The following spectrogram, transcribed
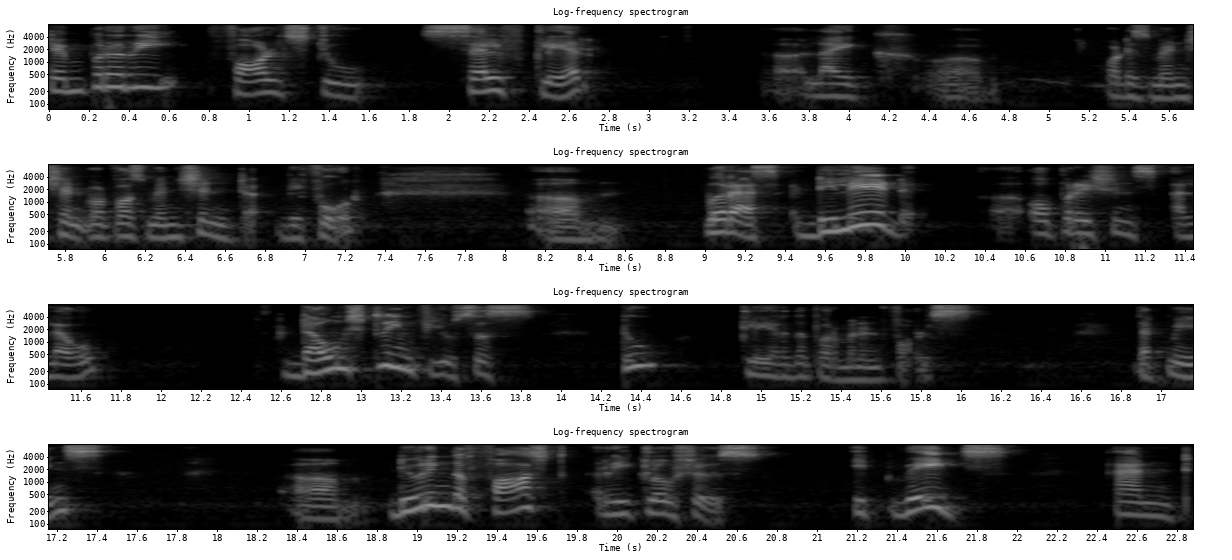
temporary faults to self-clear, uh, like uh, what is mentioned, what was mentioned before, um, whereas delayed uh, operations allow downstream fuses to clear the permanent faults. That means um, during the fast reclosures, it waits and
